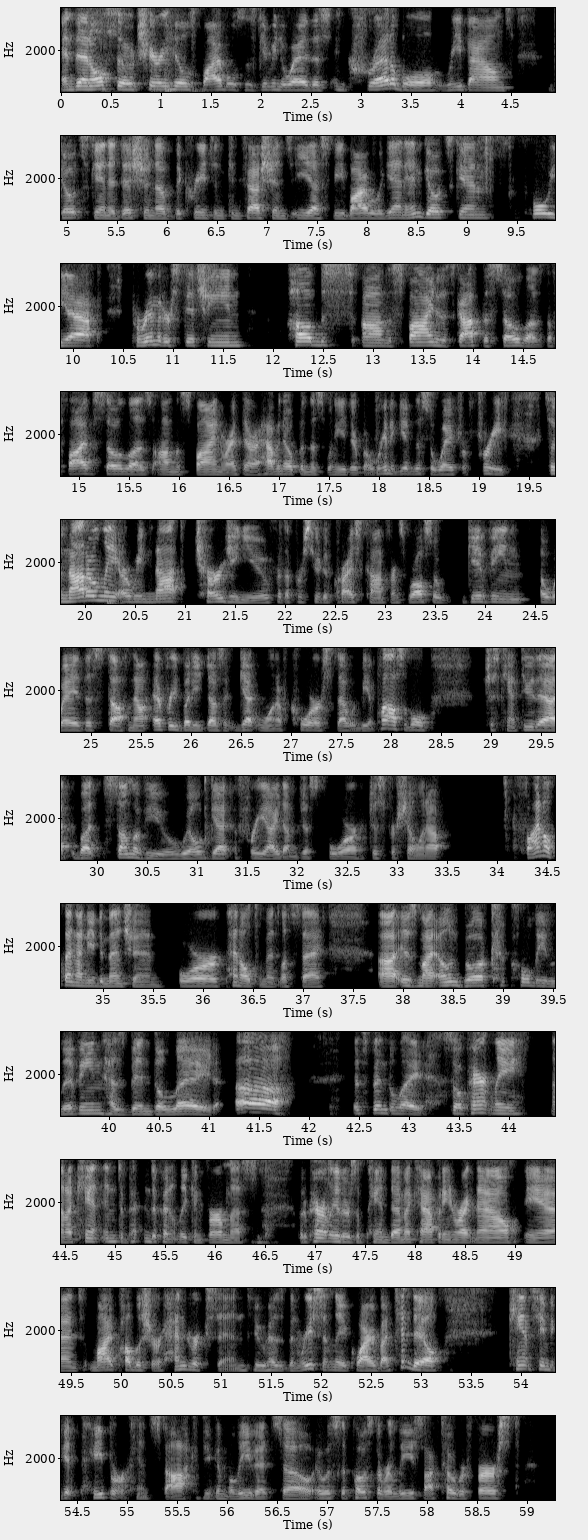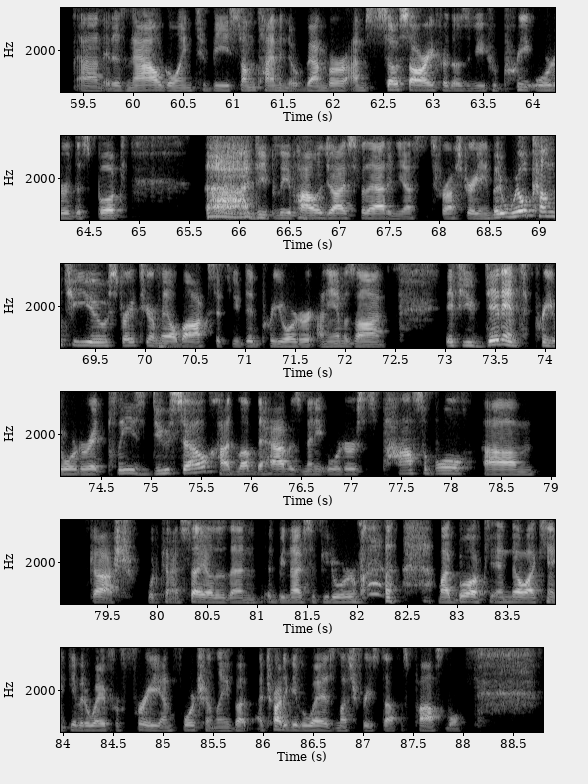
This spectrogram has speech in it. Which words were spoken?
And then also, Cherry Hills Bibles is giving away this incredible rebound goatskin edition of the Creeds and Confessions ESV Bible, again in goatskin, full yap perimeter stitching, hubs on the spine, and it's got the solas, the five solas on the spine right there. I haven't opened this one either, but we're going to give this away for free. So not only are we not charging you for the Pursuit of Christ conference, we're also giving away this stuff. Now, everybody doesn't get one, of course, that would be impossible. just can't do that. But some of you will get a free item just for just for showing up. Final thing I need to mention, or penultimate, let's say, uh, is my own book, Holy Living, has been delayed. Ah, it's been delayed. So apparently, and I can't indep- independently confirm this, but apparently there's a pandemic happening right now. And my publisher, Hendrickson, who has been recently acquired by Tyndale, can't seem to get paper in stock, if you can believe it. So it was supposed to release October 1st. Um, it is now going to be sometime in November. I'm so sorry for those of you who pre ordered this book. Ah, I deeply apologize for that. And yes, it's frustrating, but it will come to you straight to your mailbox if you did pre order it on Amazon. If you didn't pre order it, please do so. I'd love to have as many orders as possible. Um, gosh, what can I say other than it'd be nice if you'd order my book? And no, I can't give it away for free, unfortunately, but I try to give away as much free stuff as possible.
